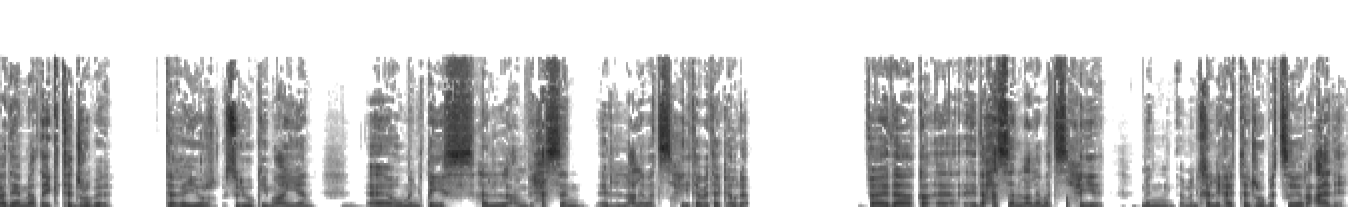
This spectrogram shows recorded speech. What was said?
بعدين بنعطيك تجربة تغير سلوكي معين آه، ومنقيس هل عم بحسن العلامات الصحية تبعتك أو لا. فإذا إذا حسن العلامات الصحية من بنخلي هاي التجربة تصير عادة.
